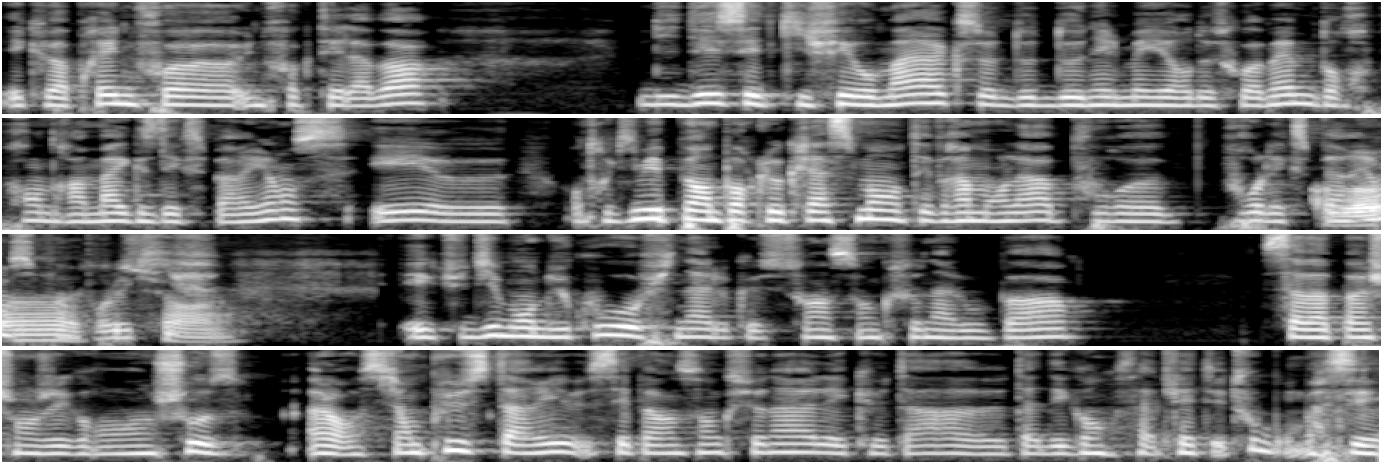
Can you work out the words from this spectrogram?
et qu'après, une fois, une fois que tu es là-bas, l'idée c'est de kiffer au max, de te donner le meilleur de toi-même, d'en reprendre un max d'expérience, et euh, entre guillemets, peu importe le classement, tu es vraiment là pour, pour Ah bah l'expérience, enfin, pour le sûr, kiff. ouais. Et que tu dis, bon, du coup, au final, que ce soit un sanctionnal ou pas, ça va pas changer grand-chose. Alors, si en plus t'arrives, c'est pas un sanctionnal et que t'as euh, t'as des grands athlètes et tout, bon, bah c'est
